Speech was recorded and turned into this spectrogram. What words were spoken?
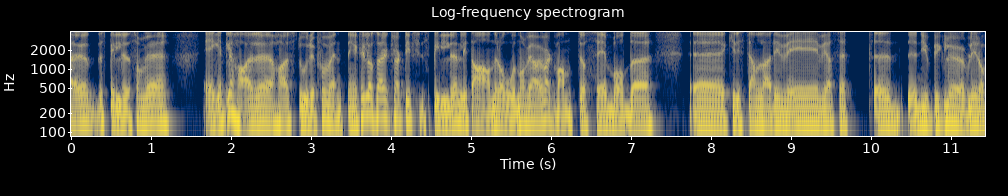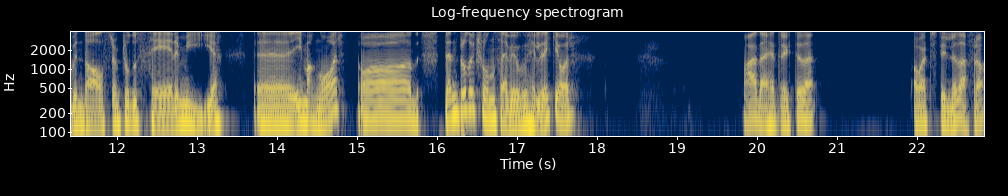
er jo det spillere som vi egentlig har, har, store forventninger til. Og så er det klart de spiller en litt annen rolle nå. Vi har jo vært vant til å se både eh, Christian Larivé, vi har sett eh, Djupvik Løvli, Robin Dahlstrøm produsere mye eh, i mange år. Og den produksjonen ser vi jo heller ikke i år. Nei, det er helt riktig, det. Og vært stille derfra.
